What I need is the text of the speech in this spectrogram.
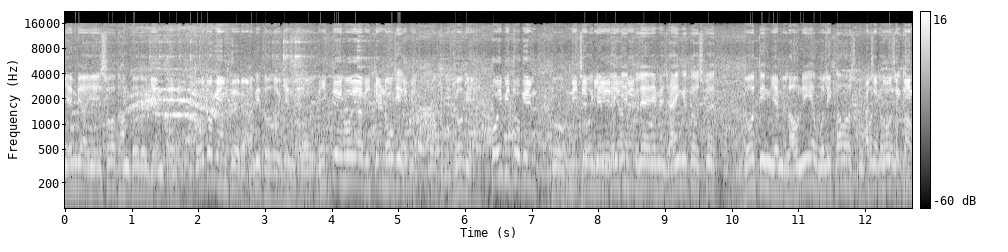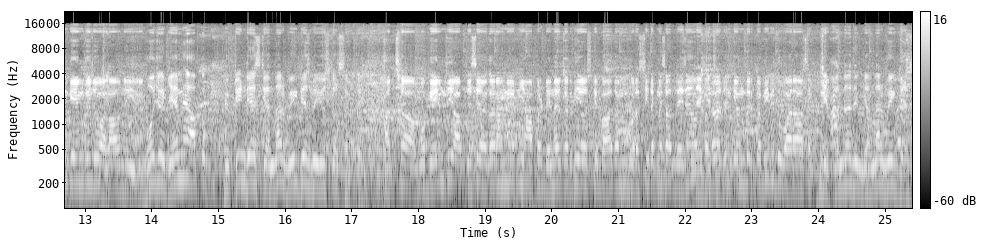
गेम भी आई है। इस वक्त हम दो दो गेम दे रहे हैं। दो दो गेम्स दे रहे हैं? अभी दो दो गेम दे रहे हैं। वीकडे हो या वीकेंड हो जो भी। आए। कोई भी दो गेम दो नीचे दो गेम देंगे प्ले एरिया में जाएँगे तो उसमें दो तीन गेम अलाउ नहीं है। वो लिखा हुआ उसको अच्छा दो से तीन गेम्स हैं जो अलाउ नहीं है। वो जो गेम है आपको फिफ्टीन डेज़ के अंदर वीक डेज़ में यूज़ कर सकते हैं। अच्छा वो गेम जी आप जैसे अगर हमने अभी यहाँ पर डिनर कर दिया उसके बाद हम वो रसीद अपने साथ ले जाएँ पंद्रह दिन के अंदर कभी भी दोबारा आ सकते हैं। पंद्रह दिन के अंदर वीक डेज़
